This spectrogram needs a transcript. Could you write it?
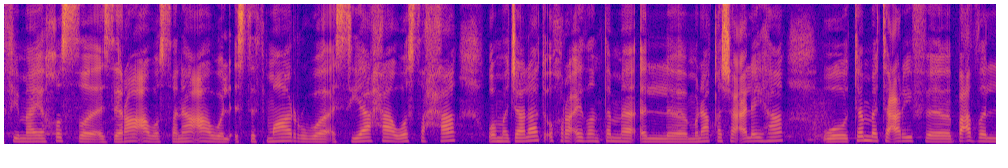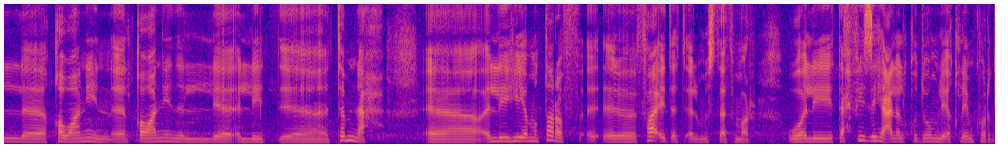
فيما يخص الزراعة والصناعة والاستثمار والسياحة والصحة ومجالات أخرى أيضا تم المناقشة عليها وتم تعريف بعض القوانين القوانين اللي تمنح اللي هي من طرف فائدة المستثمر ولتحفيزه على القدوم لإقليم كردستان.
